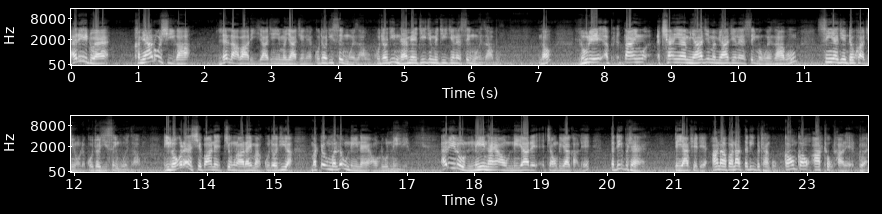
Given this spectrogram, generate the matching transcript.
အဲ့ဒီအတွက်ခမားတို့ရှိကလက်လာပါဒီရချင်းမရချင်းလဲကိုကျော်ကြီးစိတ်မဝင်စားဘူးကိုကျော်ကြီးနာမည်ကြီးချင်းမကြီးချင်းလဲစိတ်မဝင်စားဘူးနော်လူတွေအတိုင်းအချမ်းရံများချင်းမများချင်းလဲစိတ်မဝင်စားဘူးဆင်းရဲခြင်းဒုက္ခခြင်းကိုလည်းကိုကျော်ကြီးစိတ်မဝင်စားဘူးဒီလောကဓာတ်၈ပါးနဲ့ကြုံလာတိုင်းမှာကိုကျော်ကြီးကမတုံမလုံနေနိုင်အောင်လို့နေတယ်အဲ့ဒီလိုနေနိုင်အောင်နေရတဲ့အကြောင်းတရားကလည်းတတိပဋ္ဌာန် တရားဖြစ်တဲ့အာနာပါနတတိပဋ္ဌာန်ကိုကောင်းကောင်းအားထုတ်ထားတဲ့အတွက်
